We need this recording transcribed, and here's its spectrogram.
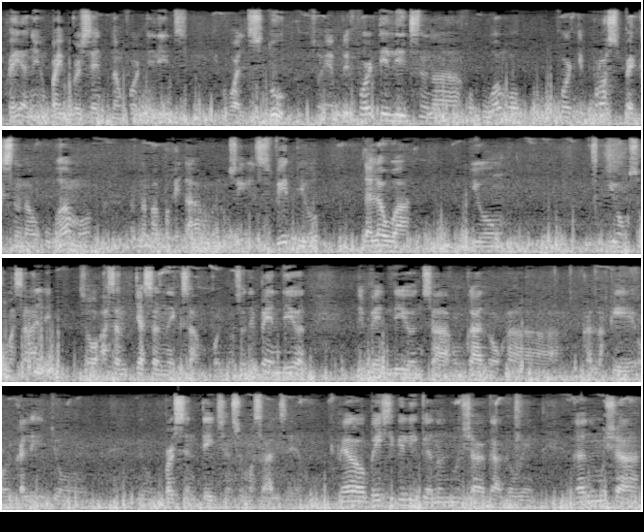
Okay? Ano yung 5% ng 40 leads? Equals 2 so every 40 leads na nakukuha mo 40 prospects na nakukuha mo at napapakitaan mo ng sales video dalawa yung yung sumasali. So as an, just an example no? so depende yon depende yon sa kung gaano ka kalaki or kaliit yung yung percentage ng sumasali sa'yo. Pero basically ganun mo siya gagawin. Ganun mo siya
